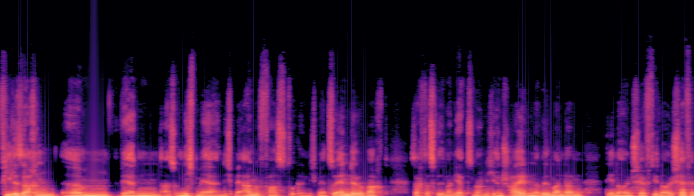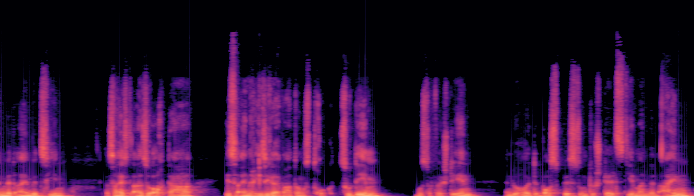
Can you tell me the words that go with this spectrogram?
Viele Sachen ähm, werden also nicht mehr, nicht mehr angefasst oder nicht mehr zu Ende gemacht. Sagt, das will man jetzt noch nicht entscheiden. Da will man dann den neuen Chef, die neue Chefin mit einbeziehen. Das heißt also, auch da ist ein riesiger Erwartungsdruck. Zudem musst du verstehen, wenn du heute Boss bist und du stellst jemanden ein,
